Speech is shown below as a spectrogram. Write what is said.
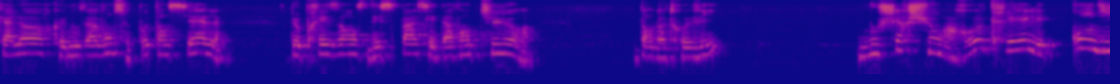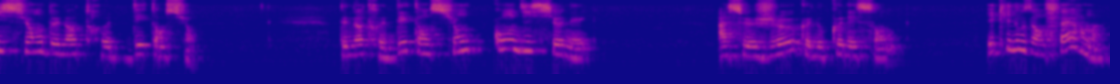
qu'alors que nous avons ce potentiel de présence, d'espace et d'aventure dans notre vie, nous cherchions à recréer les conditions de notre détention, de notre détention conditionnée à ce jeu que nous connaissons et qui nous enferme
